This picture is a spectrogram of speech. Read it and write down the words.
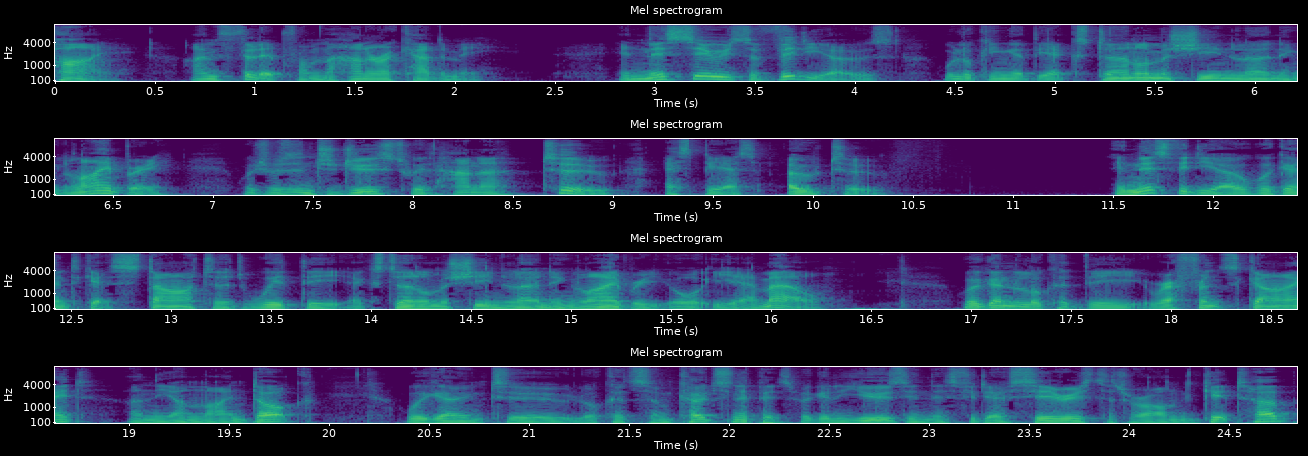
Hi, I'm Philip from the HANA Academy. In this series of videos, we're looking at the External Machine Learning Library, which was introduced with HANA 2 SPS 02. In this video, we're going to get started with the External Machine Learning Library, or EML. We're going to look at the reference guide and the online doc. We're going to look at some code snippets we're going to use in this video series that are on GitHub,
